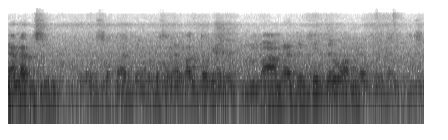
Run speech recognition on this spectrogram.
জানাচ্ছি। এবং সেটা ডেপুটেশনের মাধ্যমে বা আমরা লিখিতেও আমরা এটা জানাচ্ছি।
